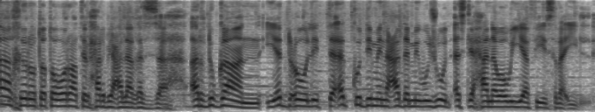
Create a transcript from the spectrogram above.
آخر تطورات الحرب على غزة. أردوغان يدعو للتأكد من عدم وجود أسلحة نووية في إسرائيل.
